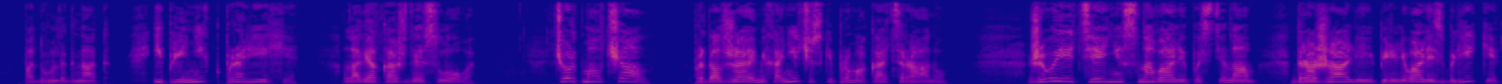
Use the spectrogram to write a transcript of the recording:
— подумал Игнат, и приник к прорехе, ловя каждое слово. Черт молчал, продолжая механически промокать рану. Живые тени сновали по стенам, дрожали и переливались блики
